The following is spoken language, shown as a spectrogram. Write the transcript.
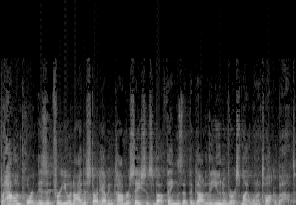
But how important is it for you and I to start having conversations about things that the God of the universe might want to talk about?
